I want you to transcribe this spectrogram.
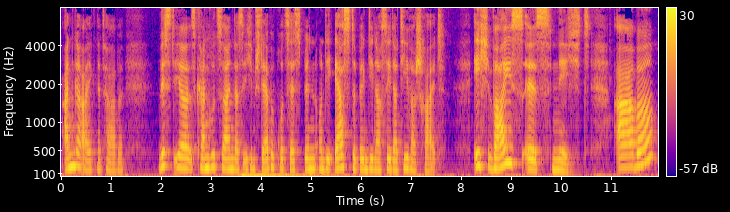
angeeignet habe. Wisst ihr, es kann gut sein, dass ich im Sterbeprozess bin und die Erste bin, die nach Sedativa schreit. Ich weiß es nicht, aber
